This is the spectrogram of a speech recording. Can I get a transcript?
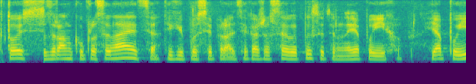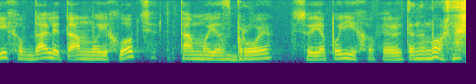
Хтось зранку просинається, тільки після операції каже, все виписуйте мене, я поїхав. Я поїхав далі, там мої хлопці, там моя зброя. Все, я поїхав. Я говорю, та не можна ж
